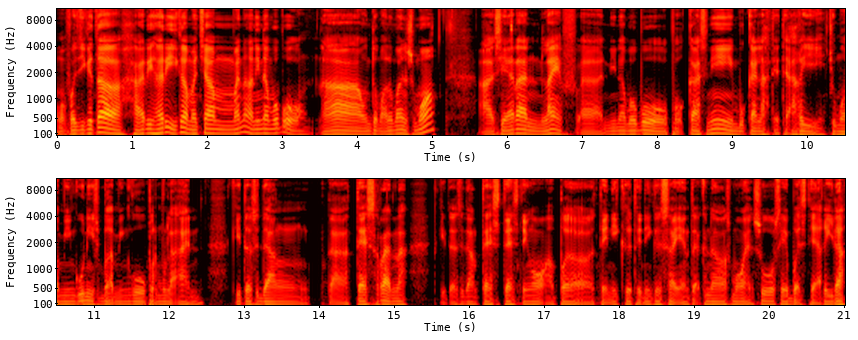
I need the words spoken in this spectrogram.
Muhammad Fazli kata Hari-hari ke macam Mana Nina Bobo? Ah Untuk makluman semua uh, siaran live uh, Nina Bobo podcast ni bukanlah tiap-tiap hari. Cuma minggu ni sebab minggu permulaan kita sedang uh, test run lah. Kita sedang test-test tengok apa teknikal-teknikal site yang tak kenal semua kan. So saya buat setiap hari lah.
